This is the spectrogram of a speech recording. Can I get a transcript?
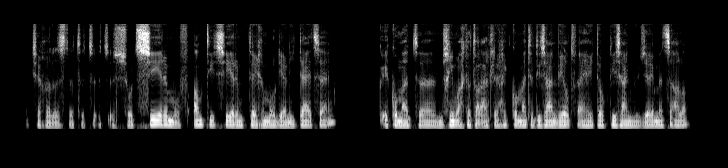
ik zeg wel eens dat het, een soort serum of anti-serum tegen moderniteit zijn. Ik kom uit, uh, misschien mag ik dat wel uitleggen, ik kom uit de designwereld. Wij heten ook Design Museum met z'n allen.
